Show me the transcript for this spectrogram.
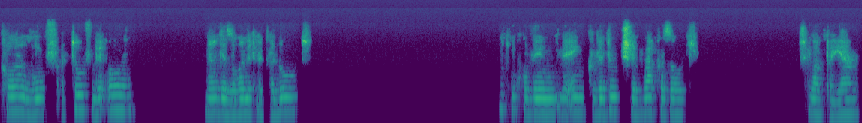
כל הגוף עטוף באור, אנרגיה זורמת בקלות. אנחנו חווים מעין כבדות שלווה כזאת של הרפאיה.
